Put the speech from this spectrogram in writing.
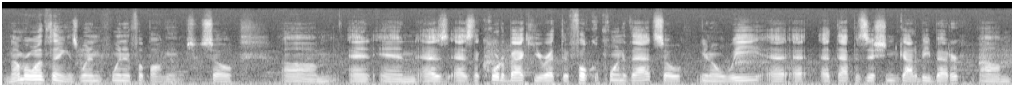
The number one thing is winning, winning football games. So, um, and and as as the quarterback, you're at the focal point of that. So, you know, we at, at, at that position got to be better. Um,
